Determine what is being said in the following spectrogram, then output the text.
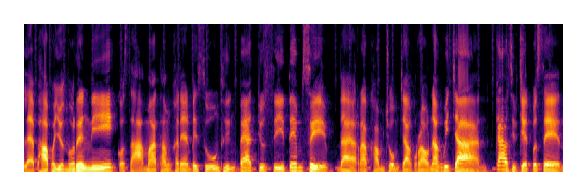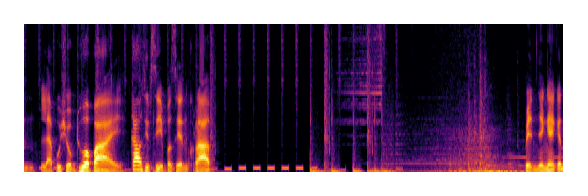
และภาพยนตร์เรื่องนี้ก็สามารถทำคะแนนไปสูงถึง 8.4 เต็ม 10 ได้รับคำชมจากเรานักวิจารณ์ 97%และผู้ชมทั่วไป 94%ครับ เป็นยังไงกัน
